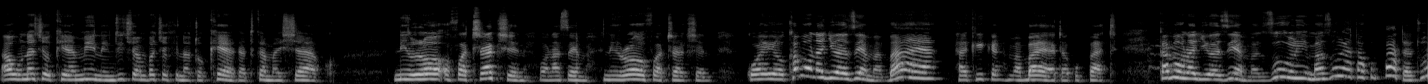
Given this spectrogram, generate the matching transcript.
au unachokiamini ndicho ambacho kinatokea katika maisha yako. Ni law of attraction, wanasema ni law of attraction. Kwa hiyo kama unajiwazia mabaya, hakika mabaya yatakupata. Kama unajiwazia mazuri, mazuri yatakupata tu.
